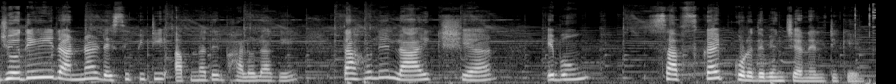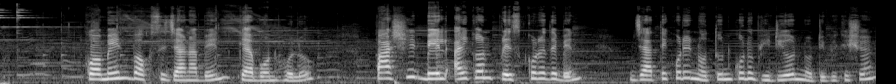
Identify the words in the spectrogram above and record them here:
যদি এই রান্নার রেসিপিটি আপনাদের ভালো লাগে তাহলে লাইক, শেয়ার এবং সাবস্ক্রাইব করে দেবেন চ্যানেলটিকে। কমেন্ট বক্সে জানাবেন কেমন হলো। পাশের বেল আইকন প্রেস করে দেবেন যাতে করে নতুন কোনো ভিডিওর নোটিফিকেশন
